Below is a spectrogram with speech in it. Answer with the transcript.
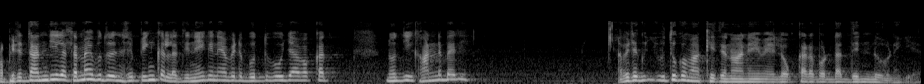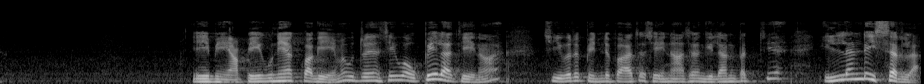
අපිට දන් දීලා තමයි බුදුන්සේ පින් කරලා තියෙන්නේ. ඒකනේ අපිට බුද්ධ පූජාවක්වත් නොදී කන්න බැරි. අපිට යුතුයකමක් හිතනවා නේ මේ ලොක්කට පොඩ්ඩක් දෙන්න ඕනේ කියලා. ඒ මේ අපේ ගුණයක් වගේම බුදුරජාණන්සේව උපේලා තියෙනවා. චීවර පින්ඩපාත සේනාසන ගිලන්පත්‍ය ඉල්ලන්න ඉස්සරලා.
